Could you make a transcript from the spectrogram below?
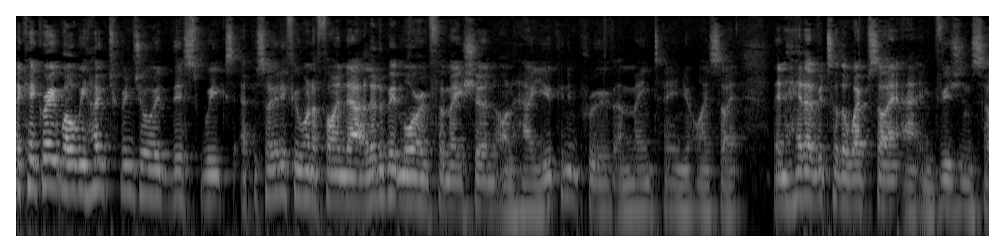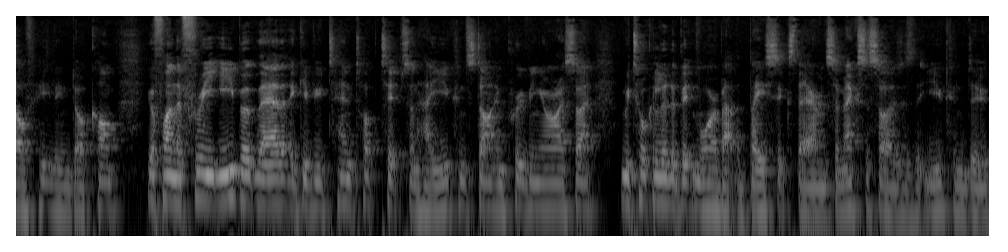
Okay, great. Well, we hope you enjoyed this week's episode. If you want to find out a little bit more information on how you can improve and maintain your eyesight, then head over to the website at envisionselfhealing.com. You'll find the free ebook there that will give you 10 top tips on how you can start improving your eyesight. And we talk a little bit more about the basics there and some exercises that you can do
